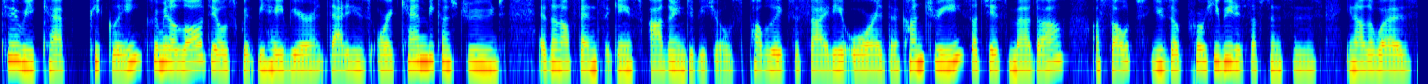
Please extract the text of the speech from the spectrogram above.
To recap quickly, criminal law deals with behavior that is or can be construed as an offense against other individuals, public, society, or the country, such as murder, assault, use of prohibited substances, in other words,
